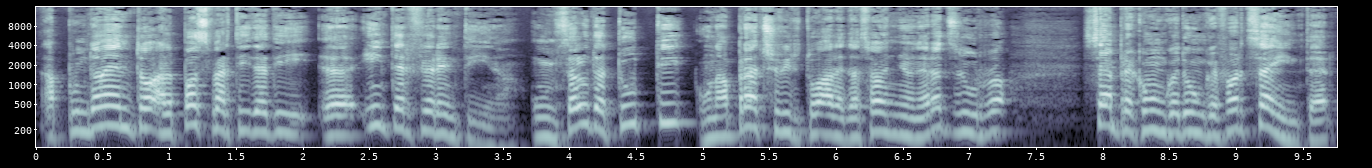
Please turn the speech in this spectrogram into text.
appuntamento al post partita di eh, Inter Fiorentina. Un saluto a tutti, un abbraccio virtuale da Sogno Nerazzurro. Sempre comunque dunque Forza Inter.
